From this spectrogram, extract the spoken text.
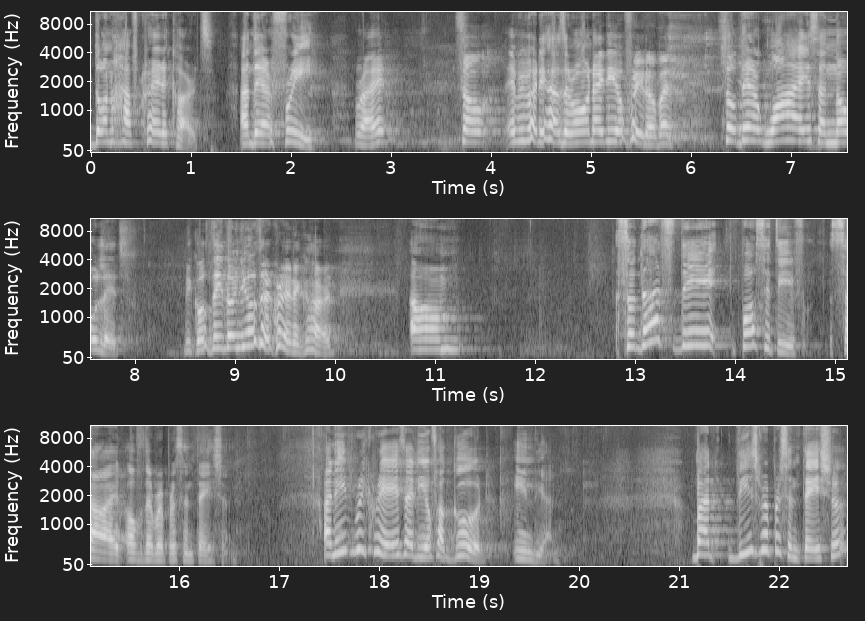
don't have credit cards and they are free, right? So everybody has their own idea of freedom, but so they're wise and knowledge because they don't use their credit card. Um, so that's the positive side of the representation. And it recreates the idea of a good Indian. But this representation,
